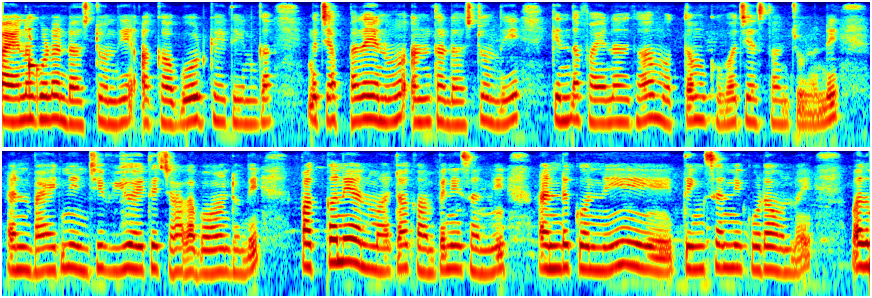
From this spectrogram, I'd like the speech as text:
పైన కూడా డస్ట్ ఉంది. ఆ కబోర్డ్కి అయితే ఇంకా ఇంకా చెప్పలేను. అంత డస్ట్ ఉంది. కింద ఫైనల్గా మొత్తం కవర్ చేస్తాను చూడండి. అండ్ బయట నుంచి వ్యూ అయితే చాలా బాగుంటుంది. పక్కనే అనమాట కంపెనీస్ అన్నీ. అండ్ కొన్ని థింగ్స్ అన్నీ కూడా ఉన్నాయి. వాళ్ళు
